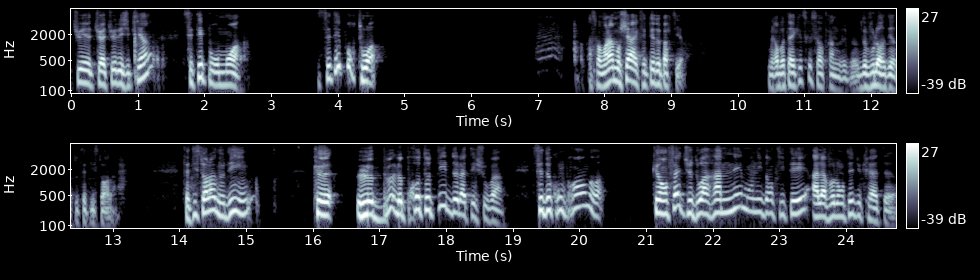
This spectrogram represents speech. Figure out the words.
tu as tué l'Égyptien, c'était pour moi. C'était pour toi. À ce moment-là, Moshe a accepté de partir. Mais Rabotai, qu'est-ce que c'est en train de, vouloir dire toute cette histoire-là? Cette histoire-là nous dit que le, prototype de la Teshuvah, c'est de comprendre que en fait, je dois ramener mon identité à la volonté du Créateur.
